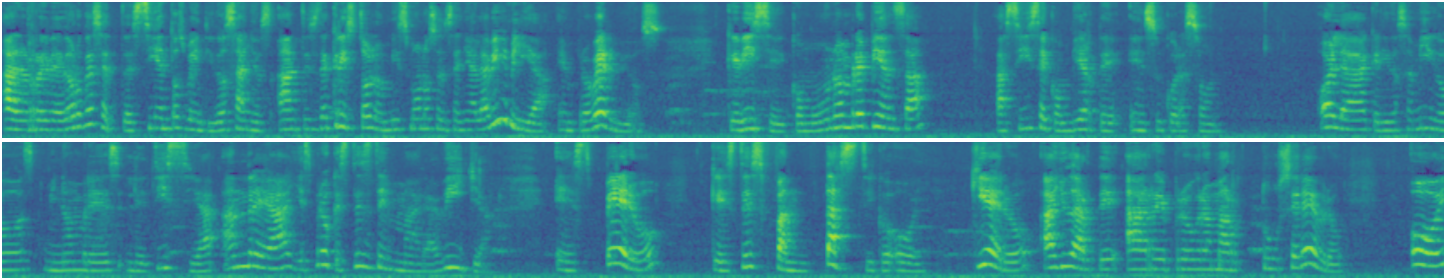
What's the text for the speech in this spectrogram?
Alrededor de 722 años antes de Cristo, lo mismo nos enseña la Biblia en Proverbios, que dice, como un hombre piensa, así se convierte en su corazón. Hola queridos amigos, mi nombre es Leticia Andrea y espero que estés de maravilla. Espero que estés fantástico hoy. Quiero ayudarte a reprogramar tu cerebro. Hoy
